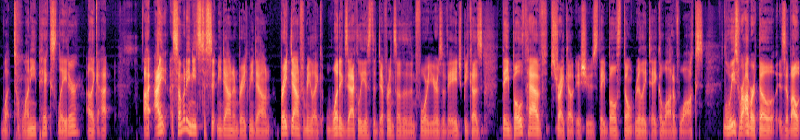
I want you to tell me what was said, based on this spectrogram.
what 20 picks later? Like I I, I somebody needs to sit me down and break me down, break down for me like what exactly is the difference other than four years of age because mm-hmm. they both have strikeout issues. They both don't really take a lot of walks. Luis Robert though is about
